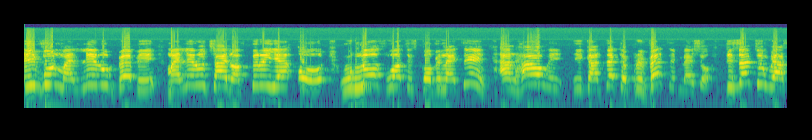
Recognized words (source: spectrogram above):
Even my little baby, my little child of three-year-old who knows what is COVID-19 and how he, he can take a preventive measure. The same thing we are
